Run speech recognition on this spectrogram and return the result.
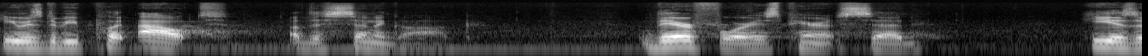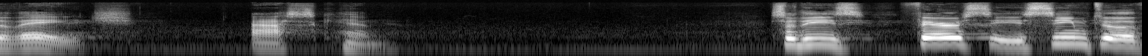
he was to be put out of the synagogue. Therefore, his parents said, He is of age, ask him. So these Pharisees seem to have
